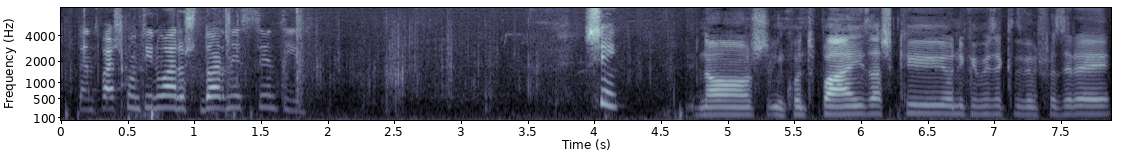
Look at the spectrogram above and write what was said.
Portanto, vais continuar a estudar nesse sentido. Sim. Nós, enquanto pais, acho que a única coisa que devemos fazer é,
